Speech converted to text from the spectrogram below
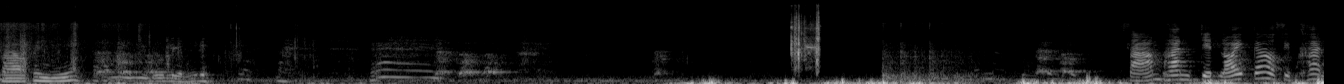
เปล่าเป็นอย่างนี้ดูเหรียญนี่ดิ สามพันเจ็ดร้อยเก้าสิบขั้น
